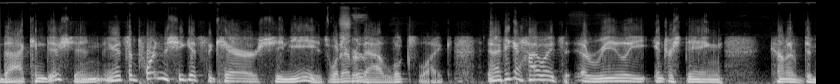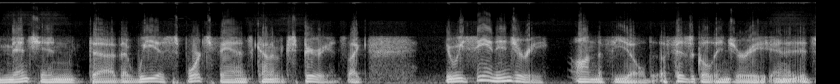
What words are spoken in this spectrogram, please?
that condition. It's important that she gets the care she needs, whatever sure. that looks like. And I think it highlights a really interesting kind of dimension uh, that we as sports fans kind of experience. Like we see an injury on the field, a physical injury, and it's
